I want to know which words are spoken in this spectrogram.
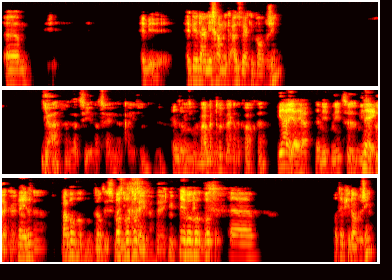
Ehm, heb, je, heb je daar lichamelijke uitwerking van gezien? Ja, dat zie je, dat zie je, dat kan je zien. En Dat. Maar met terugwerkende kracht, hè? Ja, ja, ja. Niet, niet, eh, niet Nee, ter plekke. nee, dat, dat- eh, Maar wat, wat, Dat is wat, niet wat, gegeven. Nee. nee, wat, wat, wat, eh, wat heb je dan gezien?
